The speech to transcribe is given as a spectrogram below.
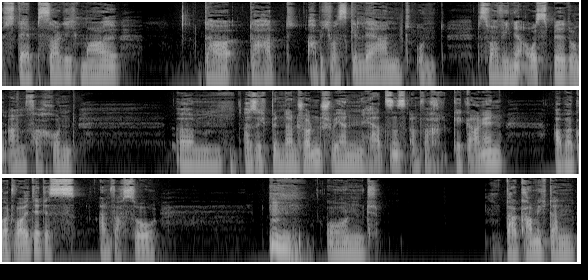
Steps, sage ich mal, da, da habe ich was gelernt und das war wie eine Ausbildung einfach und ähm, also ich bin dann schon schweren Herzens einfach gegangen, aber Gott wollte das einfach so. Und da kam ich dann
